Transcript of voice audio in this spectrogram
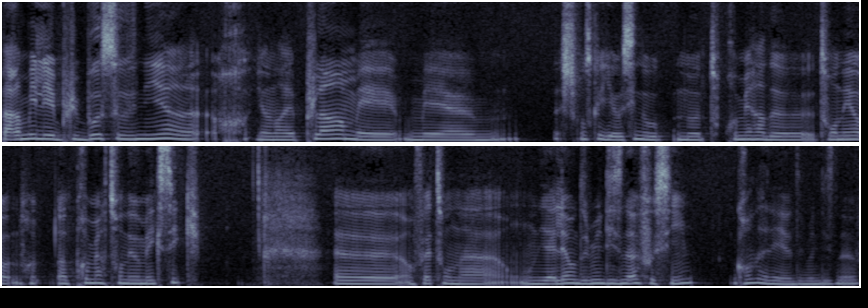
parmi les plus beaux souvenirs, oh, il y en aurait plein, mais mais je pense qu'il y a aussi notre première tournée, notre première tournée au Mexique. Euh, en fait, on, y allait en 2019 aussi. Grande année 2019.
